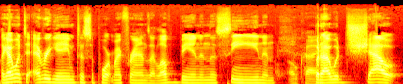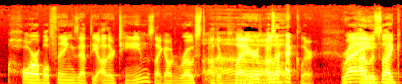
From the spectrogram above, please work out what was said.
Like I went to every game to support my friends. I loved being in the scene and Okay. but I would shout horrible things at the other teams. Like I would roast other players. I was a Oh. heckler. right. I was like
